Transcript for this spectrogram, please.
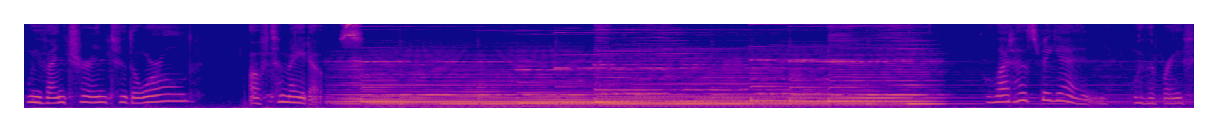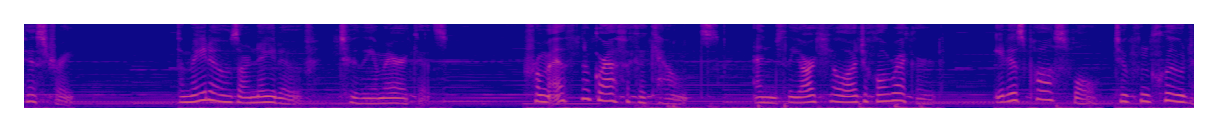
we venture into the world of tomatoes. Let us begin with a brief history. Tomatoes are native to the Americas. From ethnographic accounts and the archaeological record, it is possible to conclude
